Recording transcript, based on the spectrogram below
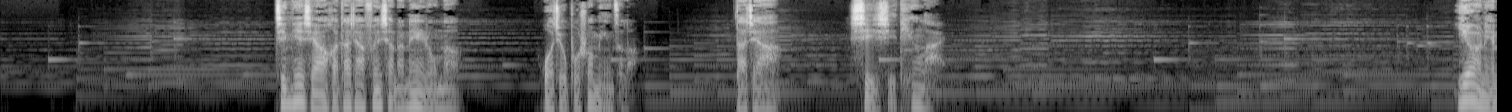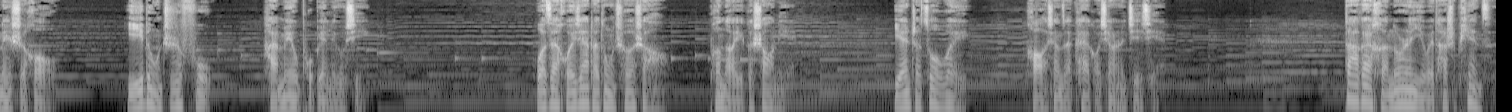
今天想要和大家分享的内容呢，我就不说名字了，大家细细听来。一二年那时候，移动支付还没有普遍流行。我在回家的动车上碰到一个少年，沿着座位，好像在开口向人借钱。大概很多人以为他是骗子，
